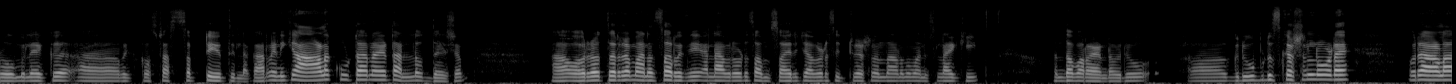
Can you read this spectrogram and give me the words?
റൂമിലേക്ക് റിക്വസ്റ്റ് അക്സെപ്റ്റ് ചെയ്യത്തില്ല. കാരണം എനിക്ക് ആളെ കൂട്ടാനായിട്ടല്ല ഉദ്ദേശം. ഓരോരുത്തരുടെ മനസ്സറിഞ്ഞ് അല്ല അവരോട് സംസാരിച്ച് അവരുടെ സിറ്റുവേഷൻ എന്താണെന്ന് മനസ്സിലാക്കി എന്താ പറയണ്ട ഒരു ഗ്രൂപ്പ് ഡിസ്കഷനിലൂടെ ഒരാളെ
